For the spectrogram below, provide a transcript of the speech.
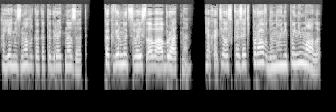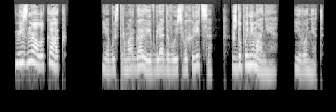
А я не знала, как отыграть назад, как вернуть свои слова обратно. Я хотела сказать правду, но не понимала. Не знала, как. Я быстро моргаю и вглядываюсь в их лица, жду понимания. Его нет.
